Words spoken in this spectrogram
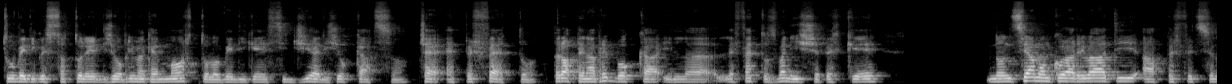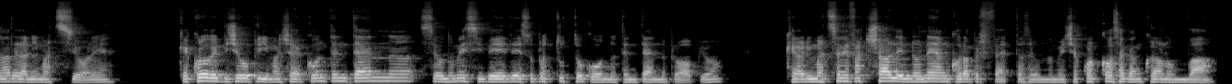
tu vedi questo attore che dicevo prima che è morto, lo vedi che si gira e dici oh cazzo, cioè è perfetto, però appena apre bocca il, l'effetto svanisce perché non siamo ancora arrivati a perfezionare l'animazione che è quello che dicevo prima, cioè con Tenten secondo me si vede soprattutto con Tenten proprio che l'animazione facciale non è ancora perfetta secondo me, c'è qualcosa che ancora non va.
